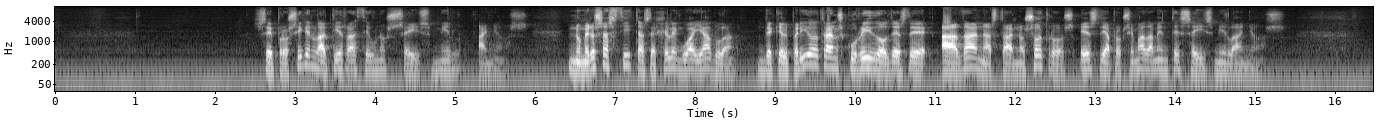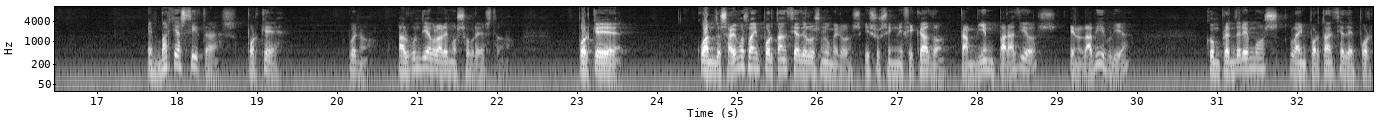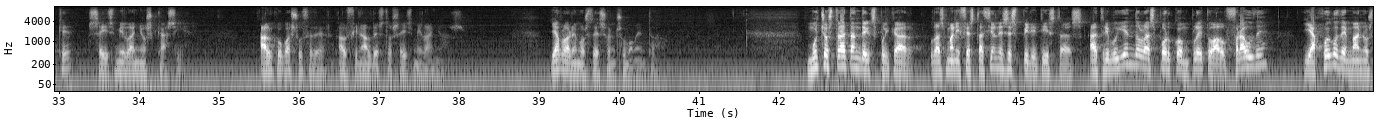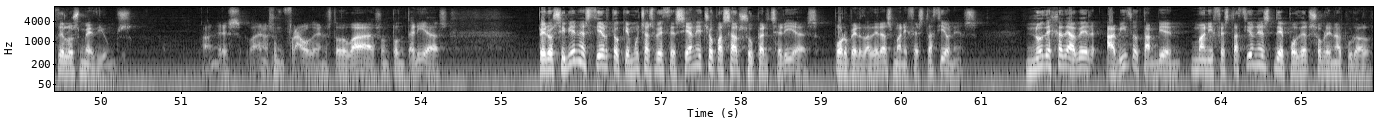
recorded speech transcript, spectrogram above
Se prosigue en la tierra hace unos seis mil años. Numerosas citas de Helen White habla de que el periodo transcurrido desde Adán hasta nosotros es de aproximadamente seis mil años. En varias citas, ¿por qué? Bueno, algún día hablaremos sobre esto, porque cuando sabemos la importancia de los números y su significado también para Dios, en la Biblia, comprenderemos la importancia de por qué 6.000 años casi. Algo va a suceder al final de estos 6.000 años. Ya hablaremos de eso en su momento. Muchos tratan de explicar las manifestaciones espiritistas atribuyéndolas por completo al fraude y a juego de manos de los mediums, es, bueno, es un fraude, va, son tonterías. Pero si bien es cierto que muchas veces se han hecho pasar supercherías por verdaderas manifestaciones, no deja de haber habido también manifestaciones de poder sobrenatural.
